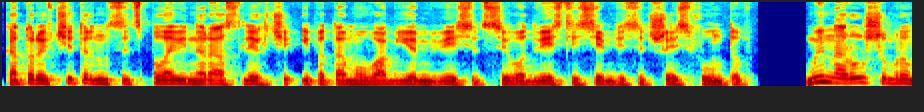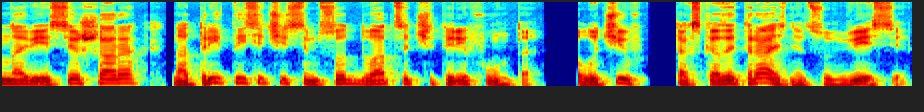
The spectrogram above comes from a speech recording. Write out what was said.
который в 14,5 раз легче и потому в объеме весит всего 276 фунтов, мы нарушим равновесие шара на 3724 фунта, получив, так сказать, разницу в весе.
